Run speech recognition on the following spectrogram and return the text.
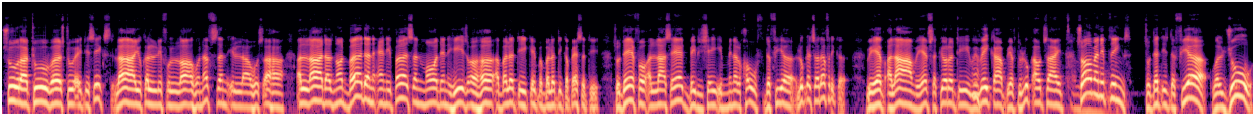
Surah 2, verse 286, La yukallifullahu nafsan illa husaha. Allah does not burden any person more than his or her ability, capability, capacity. So therefore Allah said, Baby shay'im min al khawf, the fear. Look at South Africa. We have alarm, we have security, we hmm. wake up, we have to look outside. So many things. So that is the fear. Well, Jew,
